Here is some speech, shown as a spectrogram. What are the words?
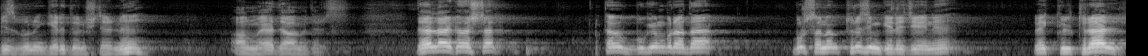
biz bunun geri dönüşlerini almaya devam ederiz. Değerli arkadaşlar, tabii bugün burada Bursa'nın turizm geleceğini ve kültürel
